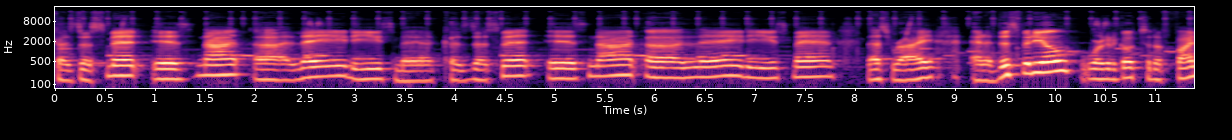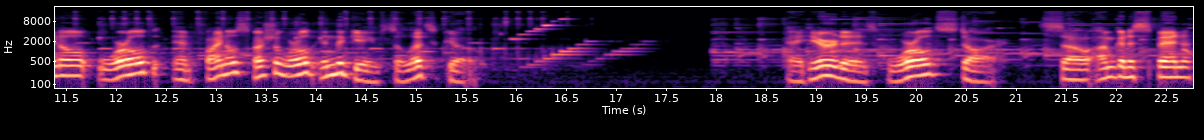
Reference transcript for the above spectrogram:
Cause the Smith is not a ladies man. Cause the Smith is not a ladies man. That's right. And in this video, we're gonna go to the final world and final special world in the game. So let's go. And here it is, World Star. So I'm gonna spend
